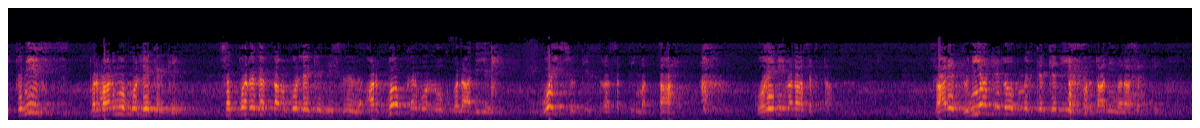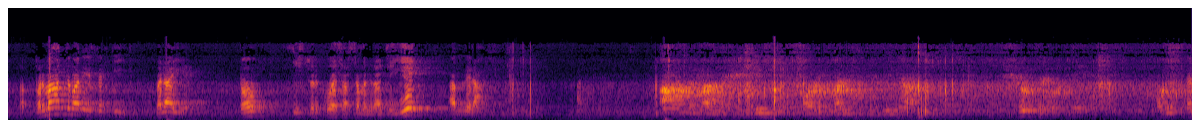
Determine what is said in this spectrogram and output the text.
इतनी परमाणुओं को लेकर के, सत्वरजतम को लेकर जिसने अरबों खरबों लोग बना दिए वो ईश्वर की सर्वशक्ति मत्ता है। कोई नहीं बना सकता। सारे दुनिया के लोग मिलकर के भी एक पत्ता नहीं बना सकते। और परमात्मा ने शक्ति बनाई है तो ईश्वर को ऐसा समझना चाहिए। अब मेरा आत्मा और मन शुद्ध होते पवित्र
